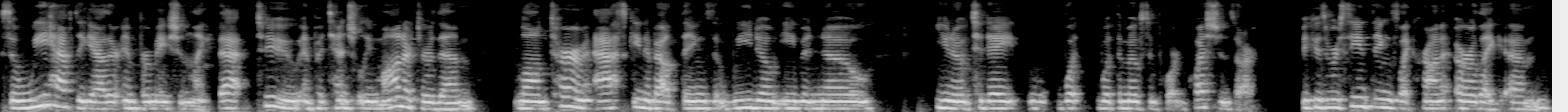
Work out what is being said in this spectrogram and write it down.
So we have to gather information like that too and potentially monitor them long term, asking about things that we don't even know, you know, to date what what the most important questions are. Because we're seeing things like chronic or like um,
